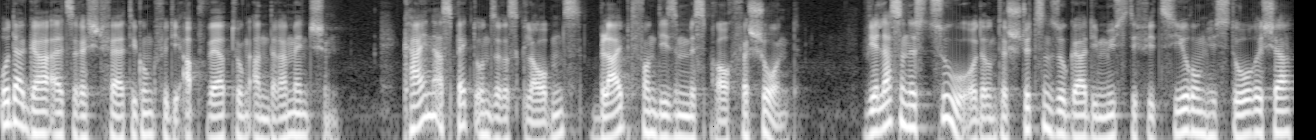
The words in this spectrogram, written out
oder gar als Rechtfertigung für die Abwertung anderer Menschen. Kein Aspekt unseres Glaubens bleibt von diesem Missbrauch verschont. Wir lassen es zu oder unterstützen sogar die Mystifizierung historischer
